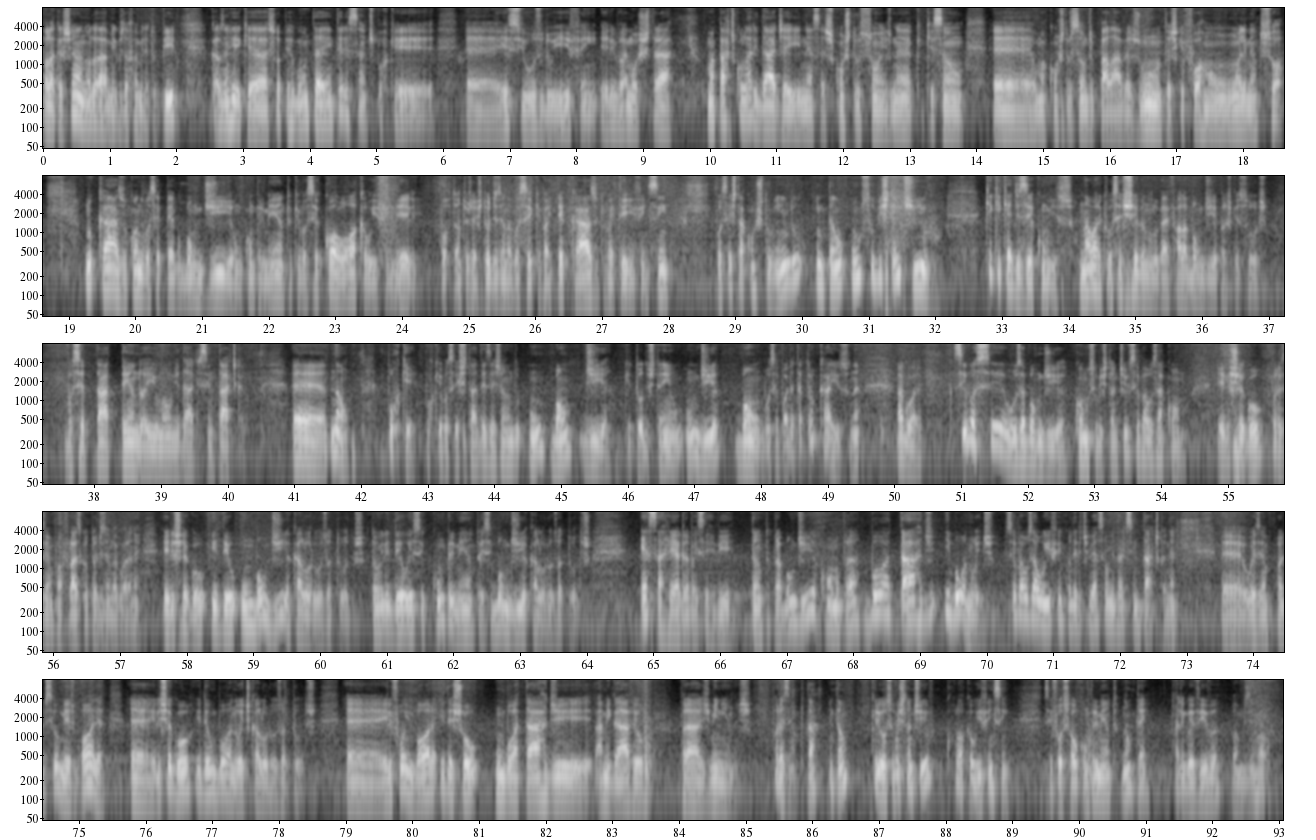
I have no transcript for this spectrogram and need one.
Olá, Cristiano. Olá, amigos da família Tupi. Carlos Henrique, a sua pergunta é interessante porque é, esse uso do hífen ele vai mostrar uma particularidade aí nessas construções, né, que, que são é, uma construção de palavras juntas que formam um, um elemento só. No caso, quando você pega o bom dia, um cumprimento, que você coloca o hífen nele, portanto, já estou dizendo a você que vai ter caso, que vai ter hífen sim você está construindo, então, um substantivo. O que, que quer dizer com isso? Na hora que você chega num lugar e fala bom dia para as pessoas, você está tendo aí uma unidade sintática? É, não. Por quê? Porque você está desejando um bom dia, que todos tenham um dia bom. Você pode até trocar isso, né? Agora, se você usa bom dia como substantivo, você vai usar como? Ele chegou, por exemplo, uma frase que eu estou dizendo agora, né? Ele chegou e deu um bom dia caloroso a todos. Então ele deu esse cumprimento, esse bom dia caloroso a todos. Essa regra vai servir tanto para bom dia como para boa tarde e boa noite. Você vai usar o hífen quando ele tiver essa unidade sintática, né? É, o exemplo pode ser o mesmo. Olha, é, ele chegou e deu um boa noite caloroso a todos. É, ele foi embora e deixou um boa tarde amigável para as meninas, por exemplo, tá? Então, criou o substantivo, coloca o hífen sim. Se for só o comprimento, não tem. A língua é viva, vamos desenrolar.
